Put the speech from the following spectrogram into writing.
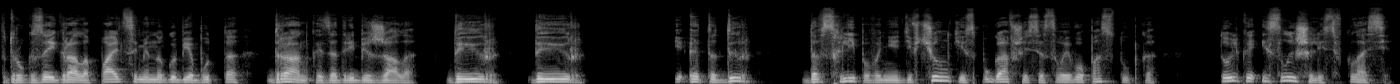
Вдруг заиграла пальцами на губе, будто дранкой задребезжала. Дыр, дыр. И это дыр до всхлипывания девчонки, испугавшейся своего поступка, только и слышались в классе.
